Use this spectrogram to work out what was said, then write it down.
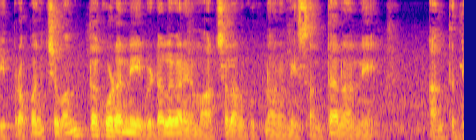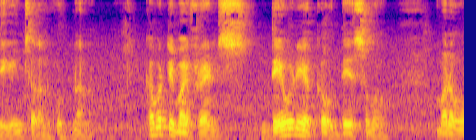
ఈ ప్రపంచమంతా కూడా నీ బిడ్డలుగా నేను మార్చాలనుకుంటున్నాను నీ సంతానాన్ని అంత దీవించాలనుకుంటున్నాను. కాబట్టి మై ఫ్రెండ్స్ దేవుడి యొక్క ఉద్దేశము మనము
